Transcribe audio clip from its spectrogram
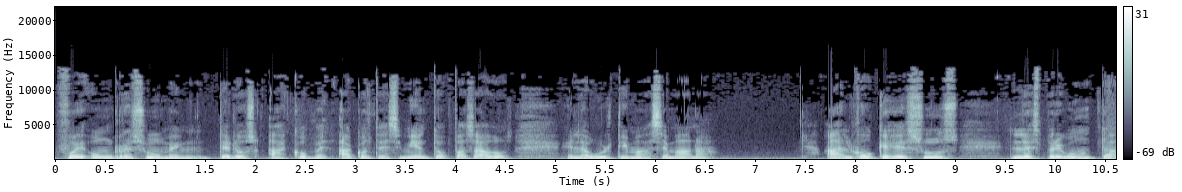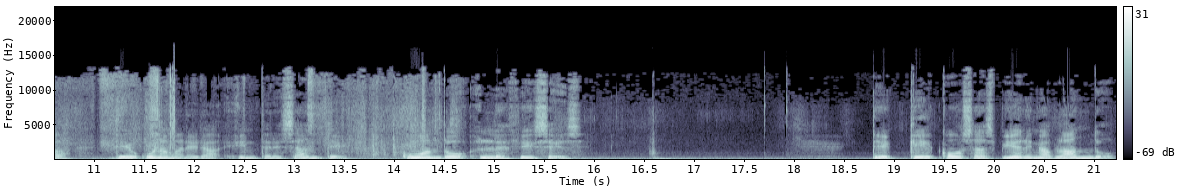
fue un resumen de los acontecimientos pasados en la última semana. Algo que Jesús les pregunta de una manera interesante cuando les dices, ¿de qué cosas vienen hablando?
